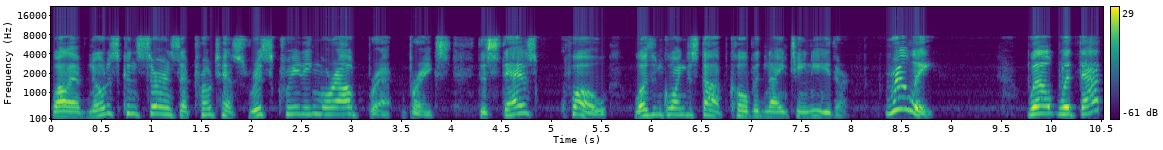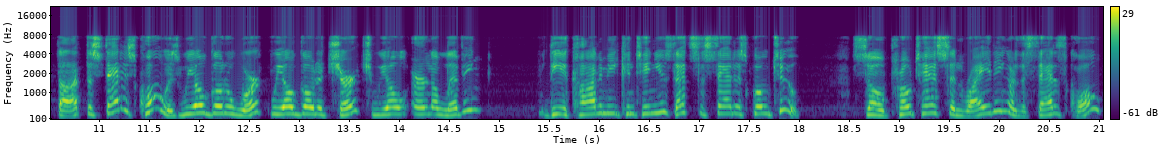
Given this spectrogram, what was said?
While I have noticed concerns that protests risk creating more outbreaks, the status quo wasn't going to stop COVID 19 either. Really? Well, with that thought, the status quo is we all go to work, we all go to church, we all earn a living, the economy continues. That's the status quo, too. So protests and rioting are the status quo?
